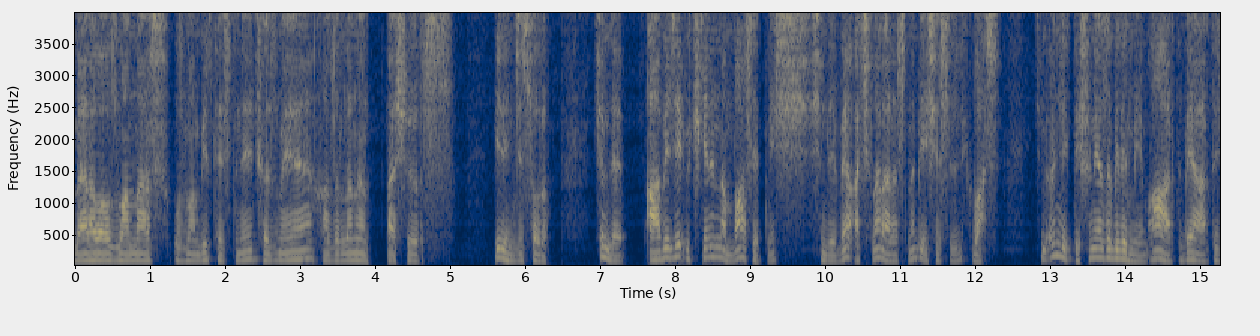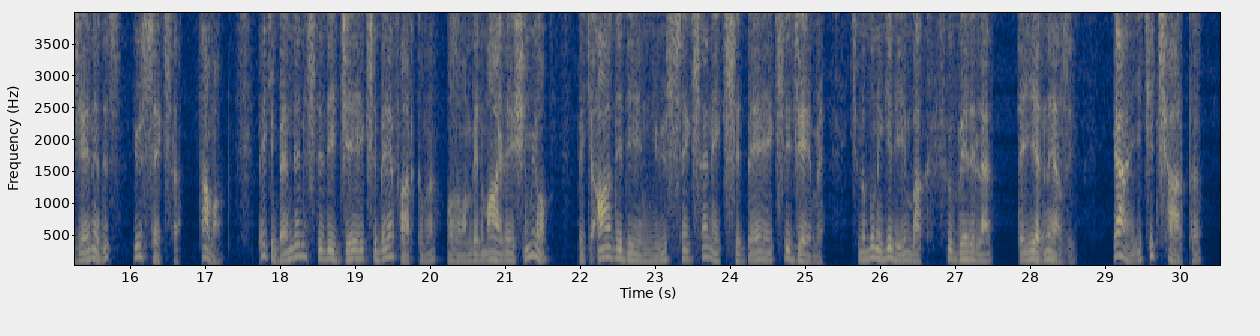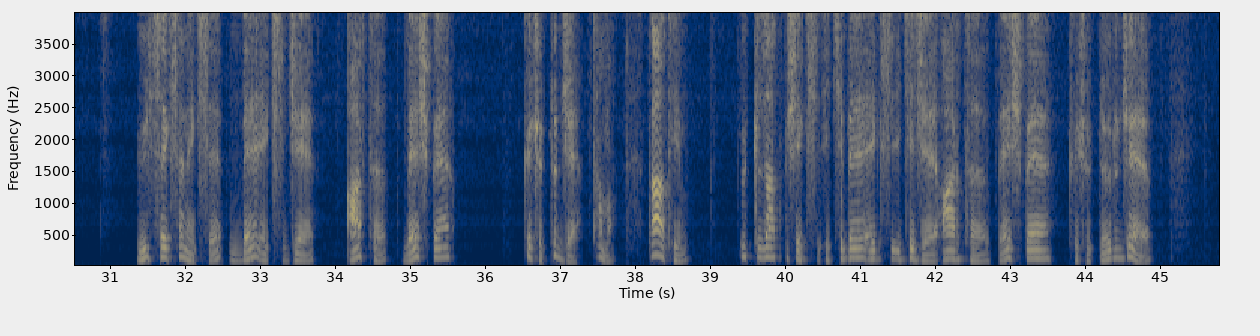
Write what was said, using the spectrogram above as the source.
Merhaba uzmanlar. Uzman bir testini çözmeye hazırlanın. Başlıyoruz. Birinci soru. Şimdi ABC üçgeninden bahsetmiş. Şimdi ve açılar arasında bir eşitsizlik var. Şimdi öncelikle şunu yazabilir miyim? A artı B artı C nedir? 180. Tamam. Peki benden istediği C eksi B farkı mı? O zaman benim A ile işim yok. Peki A dediğin 180 eksi B eksi C mi? Şimdi bunu gideyim bak şu verilen de yerine yazayım. Yani 2 çarpı 180 eksi B eksi C artı 5B küçüktür C. Tamam. Dağıtayım. 360 eksi 2B eksi 2C artı 5B küçüktür C.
